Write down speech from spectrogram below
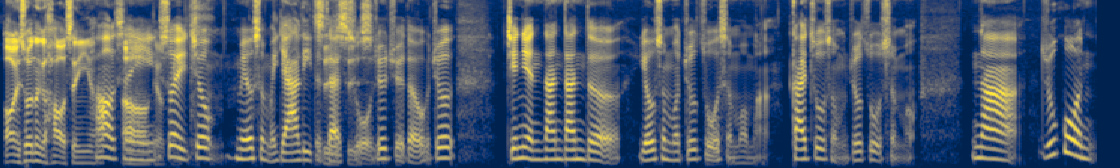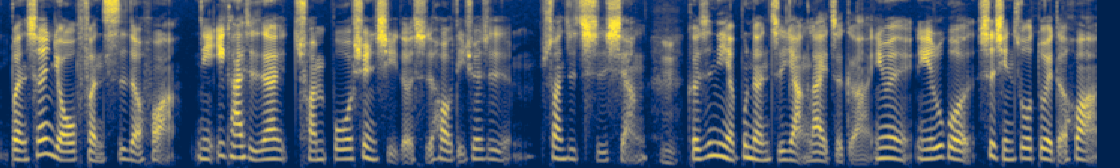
哦，你说那个好好声音啊，好好声音，所以就没有什么压力的在做，是是是。我就觉得我就简简单单的有什么就做什么嘛，该做什么就做什么。那如果本身有粉丝的话，你一开始在传播讯息的时候，的确是算是吃香，嗯，可是你也不能只仰赖这个啊，因为你如果事情做对的话，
